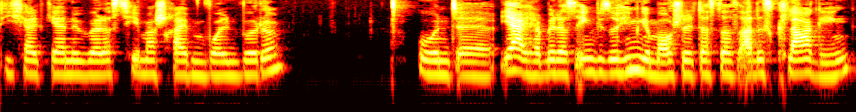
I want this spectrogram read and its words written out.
die ich halt gerne über das Thema schreiben wollen würde. Und äh, ja, ich habe mir das irgendwie so hingemauschelt, dass das alles klar ging.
